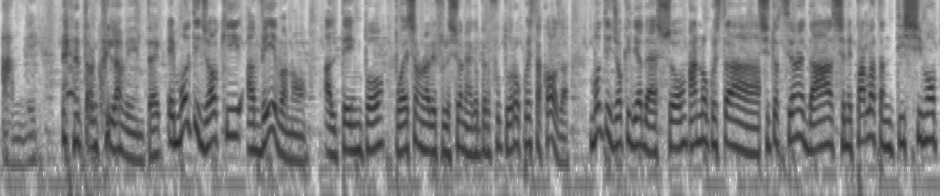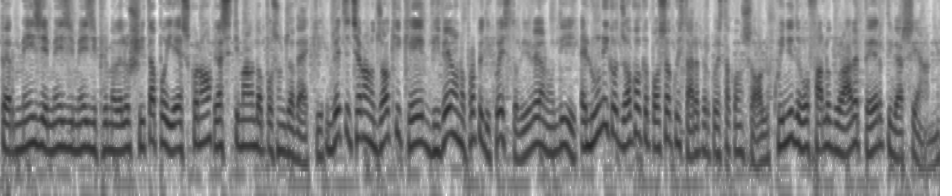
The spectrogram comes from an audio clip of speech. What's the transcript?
anni tranquillamente. E molti giochi avevano al tempo, può essere una riflessione anche per il futuro, questa cosa. Molti giochi di adesso hanno questa situazione da se ne parla tantissimo per mesi e mesi e mesi prima dell'uscita, poi escono e la settimana dopo sono già vecchi. Invece c'erano giochi che vivevano proprio di questo, vivevano di è l'unico gioco che posso acquistare per questa console, quindi devo farlo durare per diversi anni.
